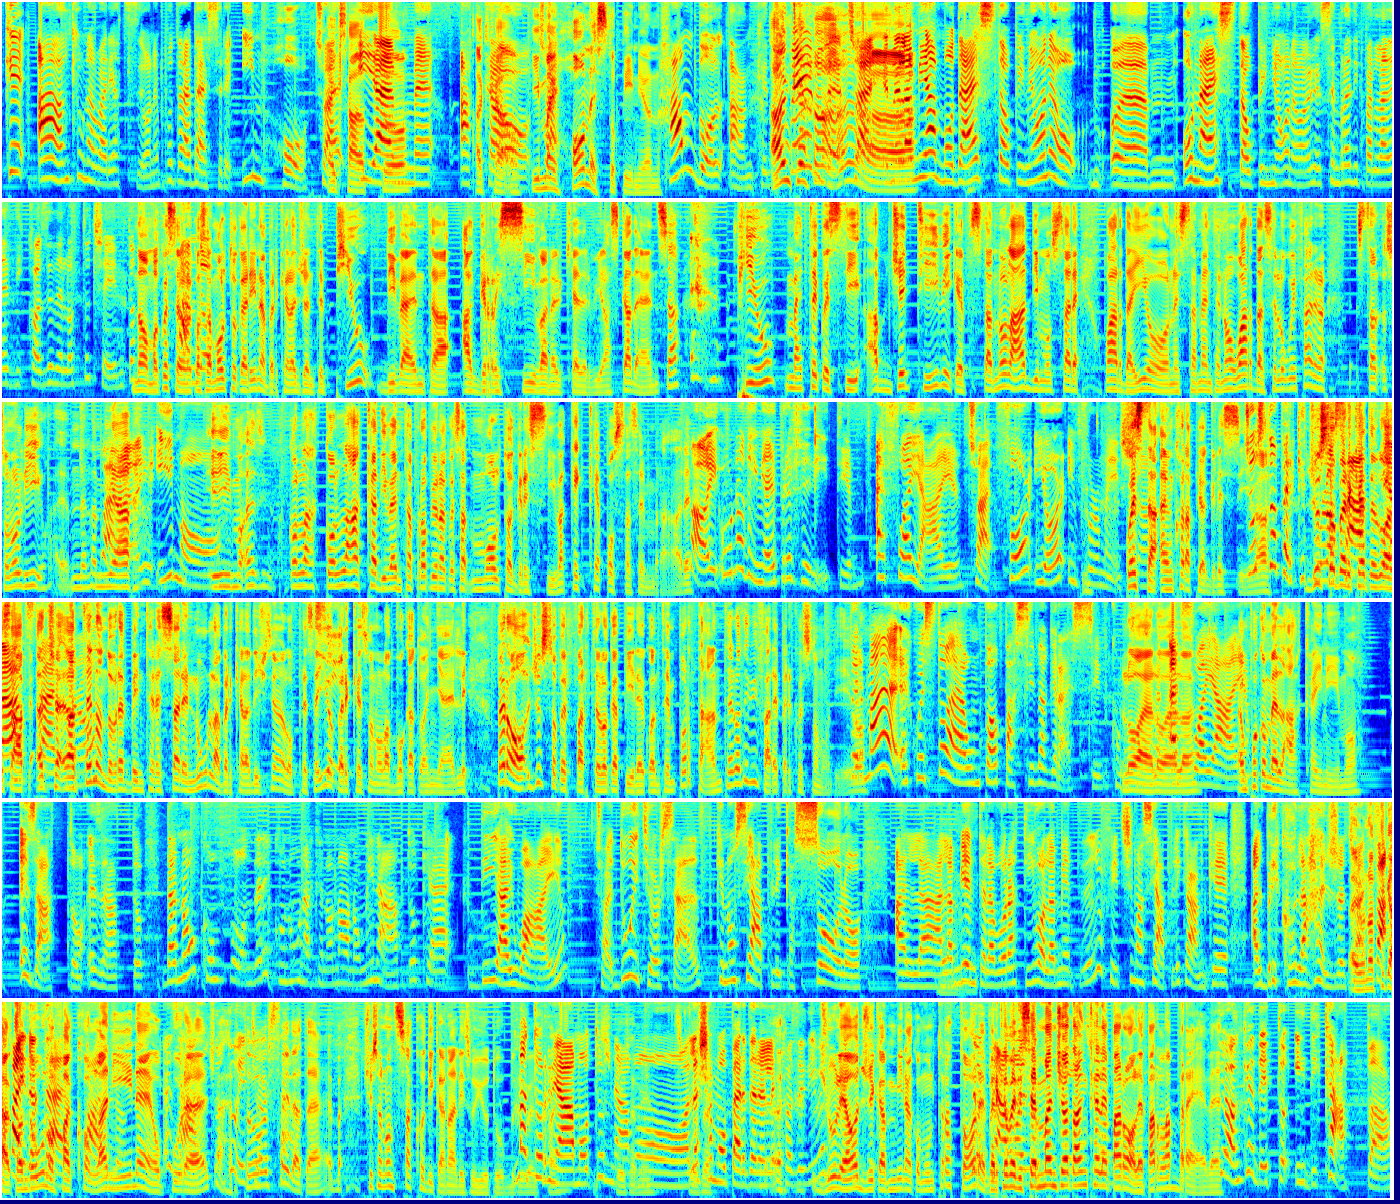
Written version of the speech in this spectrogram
che ha anche una variazione. Potrebbe essere IMHO, cioè Esatto. IMHO. HO. In cioè my honest opinion. Humble anche, Anche- dipende, ah. cioè nella mia modesta opinione o ehm, onesta opinione, sembra di parlare di cose dell'Ottocento. No, ma questa è una Quando- cosa molto carina perché la gente più diventa aggressiva nel chiedervi la scadenza, più mette questi aggettivi che stanno là a dimostrare guarda, io onestamente no, guarda, se lo vuoi fare sta- sono lì eh, nella Guarda, mia IMO. Imo- eh, con, la- con l'H diventa proprio una cosa molto aggressiva, che, che possa sembrare. Poi uno dei miei preferiti, FYI, cioè For Your Information. Questa è ancora più aggressiva. Giusto perché Giusto lo perché tu lo sappia, sappia. Cioè, a te non dovrebbe interessare nulla perché la decisione l'ho presa io Sì. perché sono l'avvocato Agnelli. Però, giusto per fartelo capire quanto è importante, lo devi fare per questo motivo. Per me questo è un po' passive aggressive, come lo è, lo è, lo è. FYI. È un po' come l'H in Imo. Esatto, esatto. Da non confondere con una che non ho nominato che è DIY, cioè do it yourself, che non si applica solo alla- all'ambiente lavorativo, all'ambiente degli uffici, ma si applica anche al bricolage. Cioè è una figata quando uno te, fa fallo. collanine oppure Esatto, certo, fai da te. Eh beh, ci sono un sacco di canali su YouTube. Ma torniamo, Scusami, torniamo, scusa. lasciamo perdere le Eh, cose divertenti. Giulia oggi cammina come un trattore Torniamo perché vedi si è mangiata anche le parole, parla breve. Io ho anche detto IDK.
